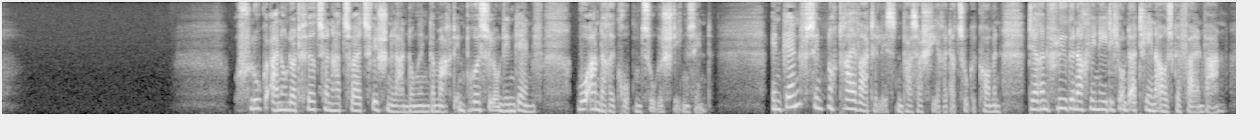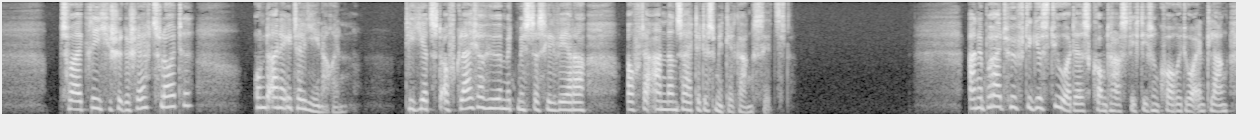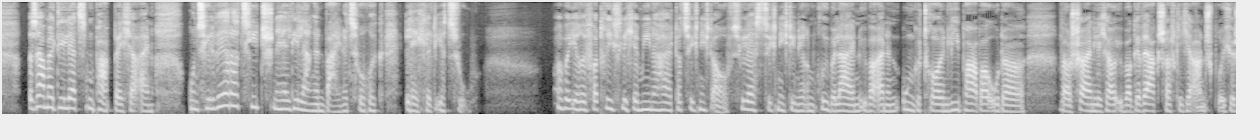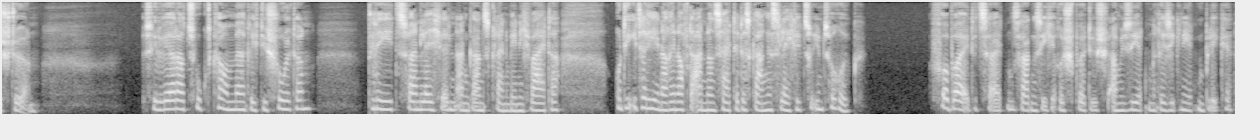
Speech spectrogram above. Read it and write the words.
Flug 114 hat zwei Zwischenlandungen gemacht, in Brüssel und in Genf, wo andere Gruppen zugestiegen sind. In Genf sind noch drei Wartelistenpassagiere dazugekommen, deren Flüge nach Venedig und Athen ausgefallen waren. Zwei griechische Geschäftsleute und eine Italienerin, die jetzt auf gleicher Höhe mit Mr. Silvera auf der anderen Seite des Mittelgangs sitzt. Eine breithüftige Stewardess kommt hastig diesen Korridor entlang, sammelt die letzten Pappbecher ein, und Silvera zieht schnell die langen Beine zurück, lächelt ihr zu. Aber ihre verdrießliche Miene heitert sich nicht auf, sie lässt sich nicht in ihren Grübeleien über einen ungetreuen Liebhaber oder wahrscheinlicher über gewerkschaftliche Ansprüche stören. Silvera zuckt kaum merklich die Schultern, dreht sein Lächeln ein ganz klein wenig weiter, und die Italienerin auf der anderen Seite des Ganges lächelt zu ihm zurück. Vorbei die Zeiten, sagen sich ihre spöttisch amüsierten, resignierten Blicke,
